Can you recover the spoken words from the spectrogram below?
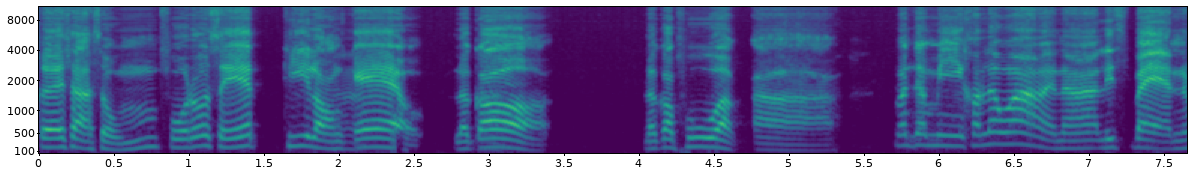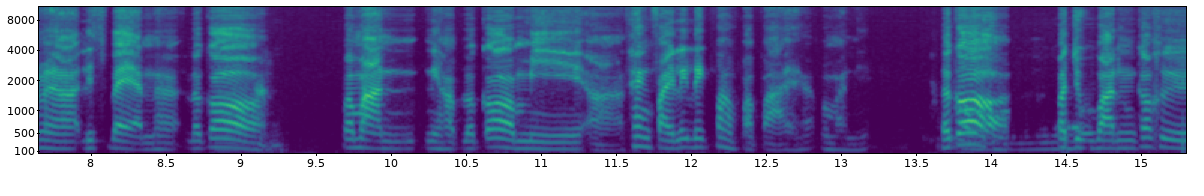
เคยสะสม photoset ที่รองแก้ว แล้วก็แล้วก็พวกอ่ามันจะมีเขาเรียกว่าอะไรนะ wristband ใช่ไหมฮะ wristband ฮะ แล้วก็ประมาณนี้ครับ แล้วก็มีอ่าแท่งไฟเล็กๆบ้างประปรายครับประมาณนี้ แล้วก็ปัจจุบันก็คือ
